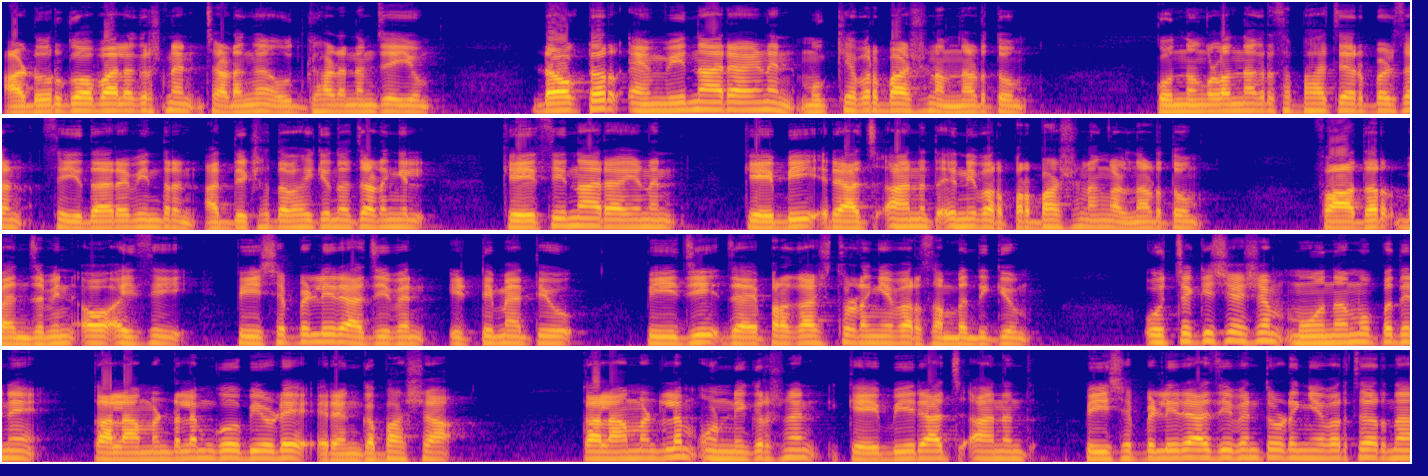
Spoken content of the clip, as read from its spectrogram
അടൂർ ഗോപാലകൃഷ്ണൻ ചടങ്ങ് ഉദ്ഘാടനം ചെയ്യും. ഡോക്ടർ എം വി നാരായണൻ മുഖ്യപ്രഭാഷണം നടത്തും. കുന്നംകുളം നഗരസഭാ ചെയർപേഴ്സൺ സീതാ രവീന്ദ്രൻ അധ്യക്ഷത വഹിക്കുന്ന ചടങ്ങിൽ K C Narayanan K B Raj Anand എന്നിവർ പ്രഭാഷണങ്ങൾ നടത്തും. Father Benjamin O I C Peeshappilly Rajeevan Itty Mathew P G Jayaprakash തുടങ്ങിയവർ സംബന്ധിക്കും. ഉച്ചയ്ക്ക് ശേഷം മൂന്ന് മുപ്പതിന് കലാമണ്ഡലം ഗോപിയുടെ രംഗഭാഷ. കലാമണ്ഡലം ഉണ്ണികൃഷ്ണൻ കെ ബി രാജ് ആനന്ദ് പീശപ്പള്ളി രാജീവൻ തുടങ്ങിയവർ ചേർന്ന്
